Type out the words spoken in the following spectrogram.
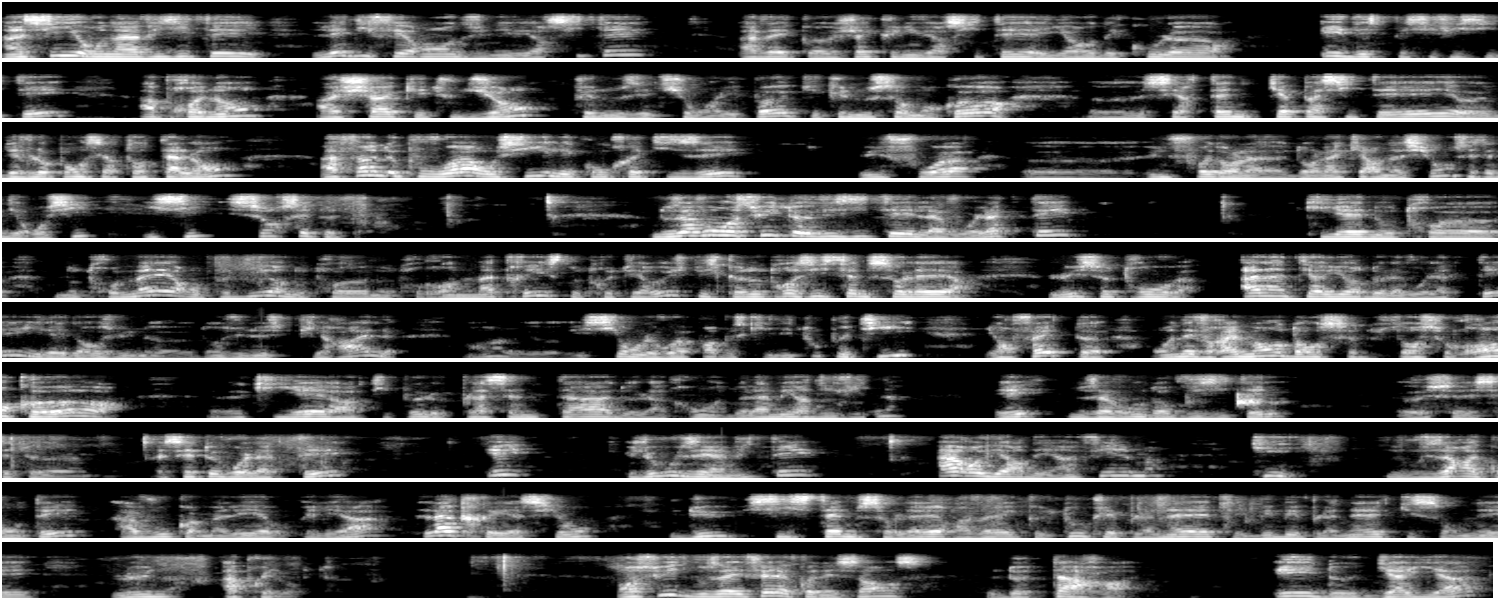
Ainsi, on a visité les différentes universités, avec euh, chaque université ayant des couleurs et des spécificités, apprenant à chaque étudiant que nous étions à l'époque et que nous sommes encore euh, certaines capacités, euh, développant certains talents, afin de pouvoir aussi les concrétiser une fois, euh, une fois dans l'incarnation, c'est-à-dire aussi ici sur cette terre. Nous avons ensuite visité la Voie lactée, qui est notre, mère, on peut dire, notre, grande matrice, notre utérus, puisque notre système solaire, lui, se trouve à l'intérieur de la Voie lactée, il est dans une, spirale. Hein, euh, ici, on ne le voit pas parce qu'il est tout petit. Et en fait, on est vraiment dans ce, grand corps euh, qui est un petit peu le placenta de la, mer divine. Et nous avons donc visité euh, cette, cette Voie lactée. Et je vous ai invité à regarder un film qui vous a raconté, à vous comme à Léa, la création du système solaire avec toutes les planètes, les bébés planètes qui sont nées l'une après l'autre. Ensuite, vous avez fait la connaissance de Tara et de Gaïa,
